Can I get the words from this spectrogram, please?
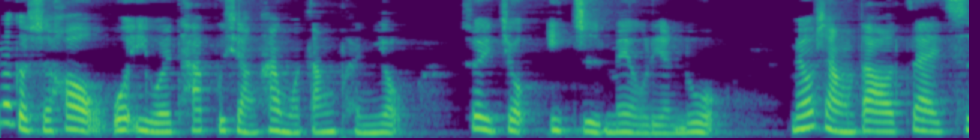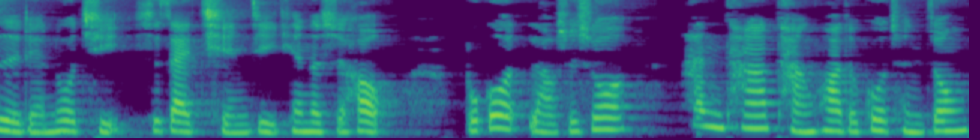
那个时候我以为他不想和我当朋友，所以就一直没有联络。没有想到再次联络起是在前几天的时候。不过老实说，和他谈话的过程中，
